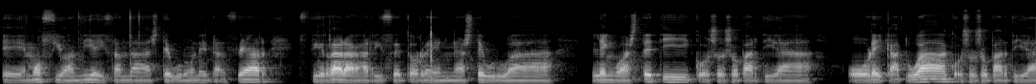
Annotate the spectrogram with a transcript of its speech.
e, emozio handia izan da asteburu honetan zehar, zirrara garri zetorren asteburua lengo astetik, oso oso partida orekatuak, oso oso partida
